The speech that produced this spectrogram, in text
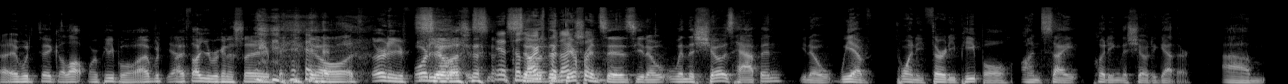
uh, it would take a lot more people. I would. Yeah. I thought you were going to say, you know, 30, 40 so, of us. Yeah, so the production. difference is, you know, when the shows happen, you know, we have 20, 30 people on site putting the show together. Um,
